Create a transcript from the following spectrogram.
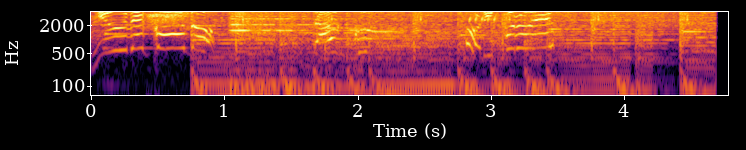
牛的。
